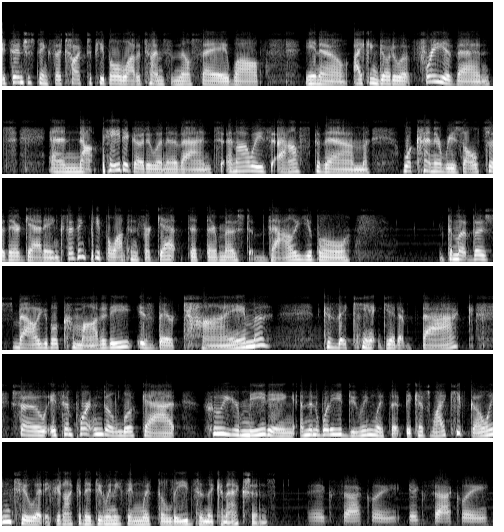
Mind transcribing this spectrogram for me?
it's interesting because I talk to people a lot of times and they'll say, well, you know, I can go to a free event and not pay to go to an event. And I always ask them what kind of results are they getting because I think people often forget that their most valuable, the most valuable commodity is their time because they can't get it back. So it's important to look at who you're meeting and then what are you doing with it because why keep going to it if you're not going to do anything with the leads and the connections? Exactly, exactly.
